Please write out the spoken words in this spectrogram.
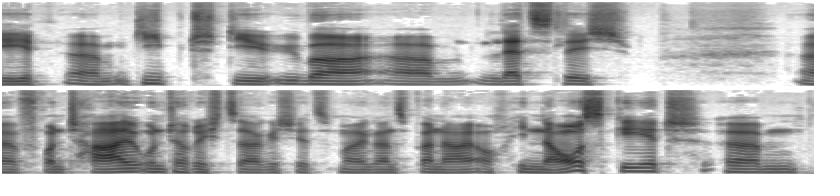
geht, ähm, gibt, die über ähm, letztlich äh, Frontalunterricht, sage ich jetzt mal ganz banal, auch hinausgeht, ähm,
